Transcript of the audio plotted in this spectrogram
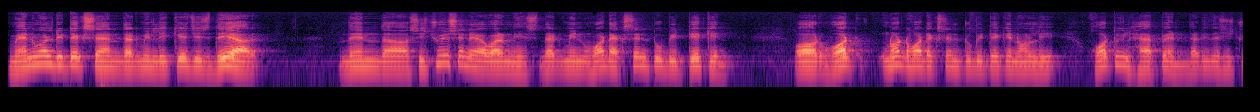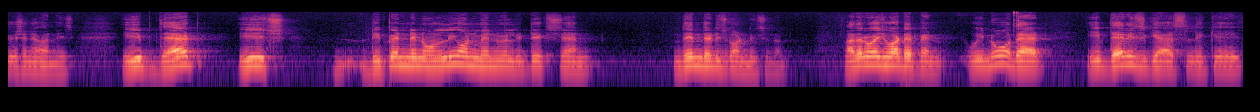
manual detection that means leakage is there then the situation awareness that means what action to be taken or what not what action to be taken only what will happen that is the situation awareness. If that is dependent only on manual detection then that is conditional. Otherwise what happen? We know that if there is gas leakage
